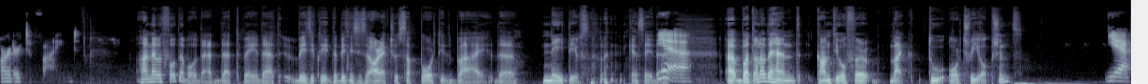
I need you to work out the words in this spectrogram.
harder to find. I never thought about that that way. That basically the businesses are actually supported by the natives. you can say that. Yeah. Uh, but on the other hand, can't you offer like two or three options? Yeah,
